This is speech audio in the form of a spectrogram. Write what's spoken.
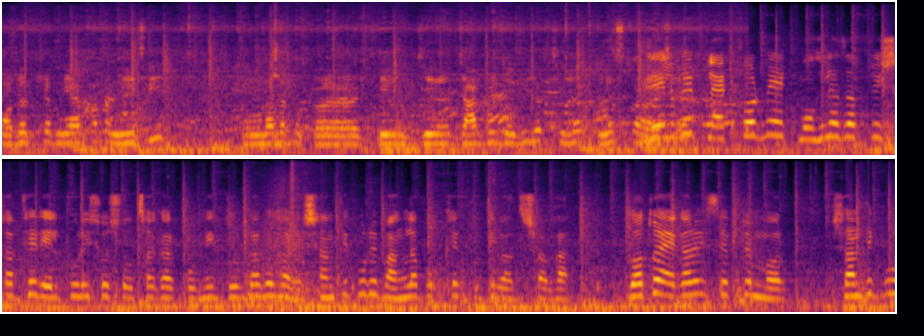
পদক্ষেপ নেওয়ার কথা নিয়েছি রেলওয়ে প্ল্যাটফর্মে এক মহিলা যাত্রীর সাথে ও শৌচাগার দুর্ব্যবহারে শান্তিপুরে বাংলা পক্ষের প্রতিবাদ সভা। গত এগারোই সেপ্টেম্বর শান্তিপুর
